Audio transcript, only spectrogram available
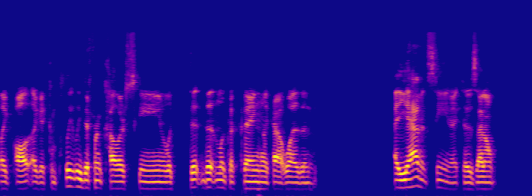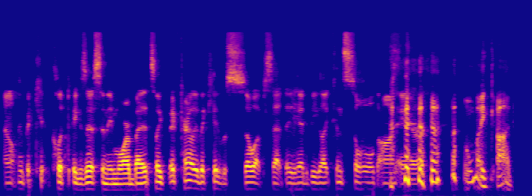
like all like a completely different color scheme look didn't, didn't look a thing like how it was and uh, you haven't seen it because i don't I don't think the kid, clip exists anymore, but it's like apparently the kid was so upset that he had to be like consoled on air. oh my god!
